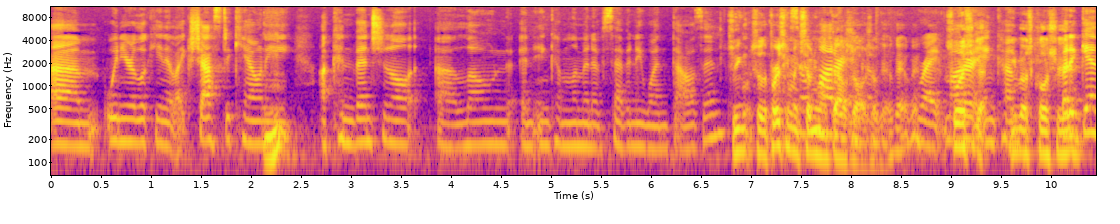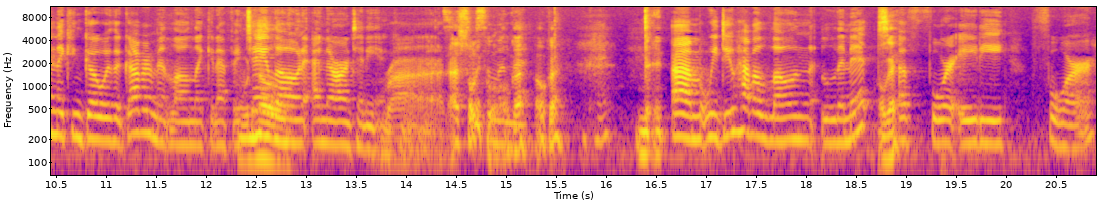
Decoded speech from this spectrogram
Um, when you're looking at like Shasta County, a conventional uh, loan an income seventy-one thousand. So, you, so the person can make So seventy-one thousand dollars. Okay, okay, okay. Right, So moderate income. Anybody else closer but here? again, they can go with a government loan like an FHA no. loan, and there aren't any income right, limits. that's totally cool. Okay, okay. okay. N- Um, we do have a loan limit Okay. of four eighty-four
